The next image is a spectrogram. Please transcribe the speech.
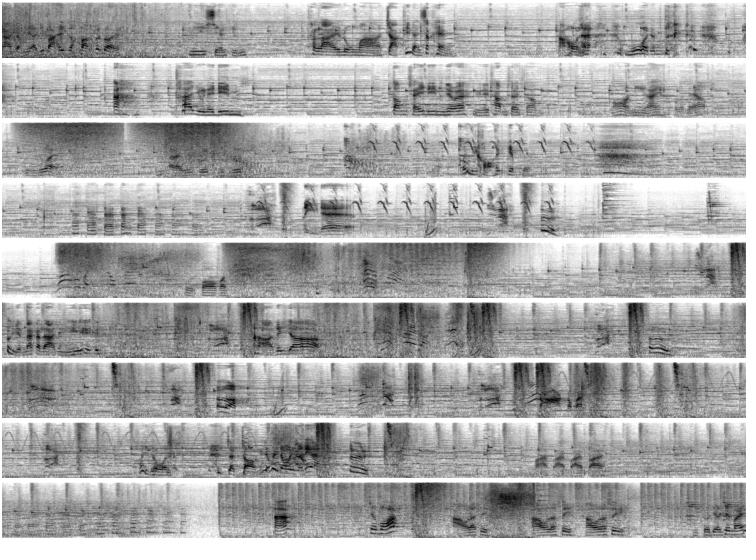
น่าจะมีอธิบายให้กับฟังสักหน่อย มีเสียงหินทลายลงมาจากที่ไหนสักแห่ง เอาละมั่วจนอะถ้าอยู่ในดิน ต้องใช้ดินใช่ไหมอยู่ในถ้ำใช้ถ้ำอ๋อ นี่ไง เปิดแล้วจริงด้วย อะไรรึดรึดรึดรึดเดี๋ยวไม่มีของให้เก็บเลย ตาตาตาตาตาตาตีแน่เปิดปอกันเปลี่ยนหน้ากระดาษอย่างนี้หาได้ยากเออเออ ตากเข้าไปไม่โดนจะจอกยังไม่โดนอีกเหรอเนี่ยเออไปไปไปไปฮะเจอบอสเอาละสิ เอาละสิ เอาละสิมีตัวเดียวใช่ไหม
